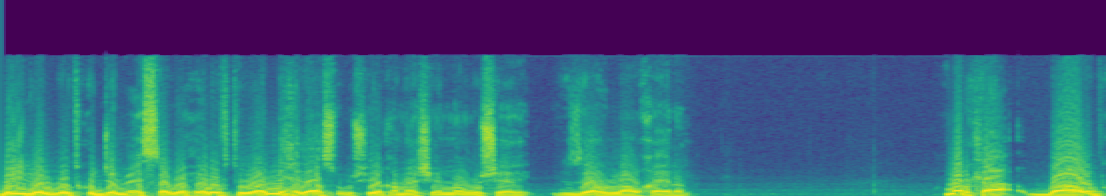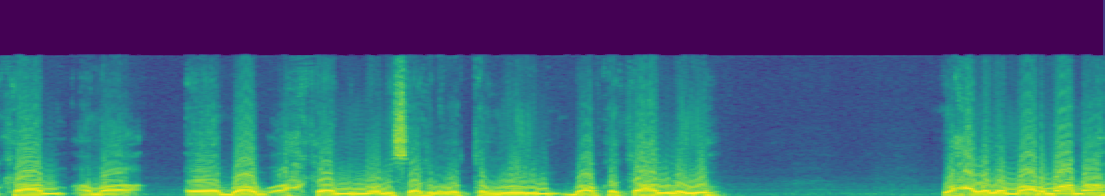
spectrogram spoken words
beyd walbood ku jamcisaba xuruufta waa lixdaas uu sheika meesha inoogu sheegay. Jazaahu llahu khayran. Marka baababkan ama baab axkaam nuuni saakin watanwiin baabka ka hadlayo waxaa laga maarmaan ah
